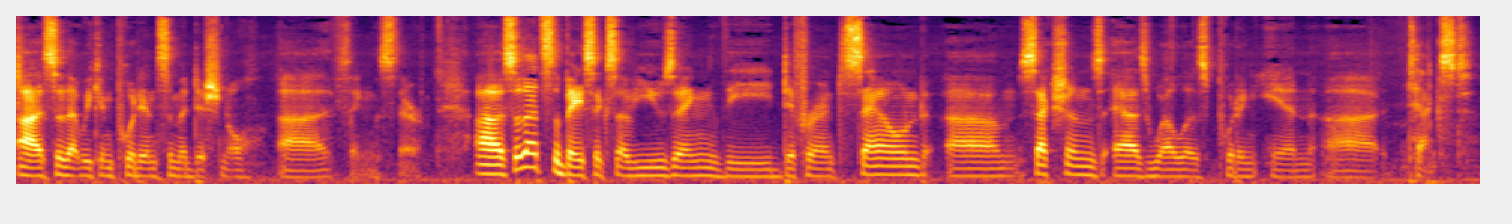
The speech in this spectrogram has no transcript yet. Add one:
uh, so that we can put in some additional uh, things there. Uh, so that's the basics of using the different sound um, sections as well as putting in uh, text.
